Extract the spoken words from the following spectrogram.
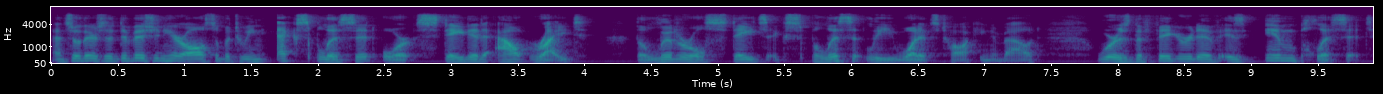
And so there's a division here also between explicit or stated outright the literal states explicitly what it's talking about, whereas the figurative is implicit.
